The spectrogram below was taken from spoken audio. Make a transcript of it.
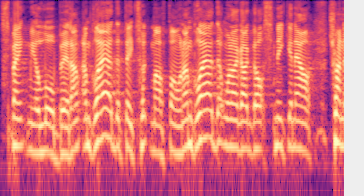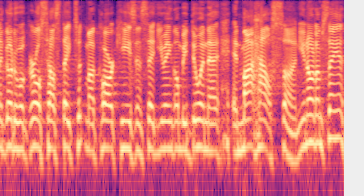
spank me a little bit. I'm, I'm, glad that they took my phone. I'm glad that when I got caught sneaking out trying to go to a girl's house, they took my car keys and said, You ain't gonna be doing that in my house, son. You know what I'm saying?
